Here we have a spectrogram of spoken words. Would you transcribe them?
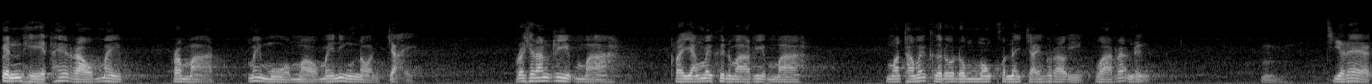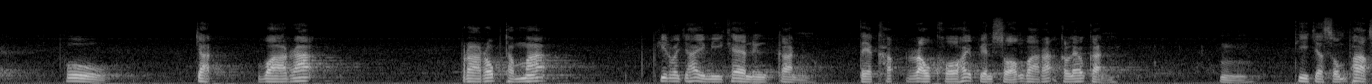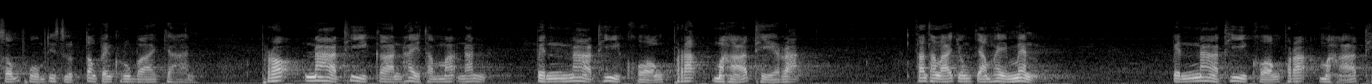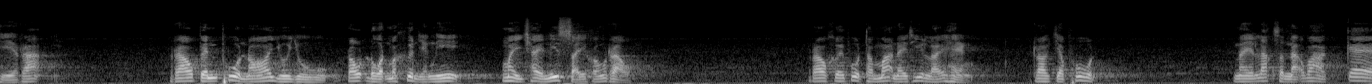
เป็นเหตุให้เราไม่ประมาทไม่มัวเมาไม่นิ่งนอนใจ เพราะฉะนั้นรีบมา ใครยังไม่ขึ้นมารีบมา มาทำให้เกิดอดมมงคลในใจของเราอีกวาระหนึ่งทีแรกผู้จัดวาระปรารบธรรมะ คิดว่าจะให้มีแค่หนึ่งกัน แต่เราขอให้เป็นสองวาระก็แล้วกันที่จะสมภาคสมภูมิที่สุดต้องเป็นครูบาอาจารย์ เพราะหน้าที่การให้ธรรมะนั้นเป็นหน้าที่ของพระมหาเถระ ท่านทั้งหลายจงจำให้แม่น เป็นหน้าที่ของพระมหาเถระ เราเป็นผู้น้อยอยู่ๆเราโดดมาขึ้นอย่างนี้ไม่ใช่นิสัยของเรา เราเคยพูดธรรมะในที่หลายแห่ง เราจะพูดในลักษณะว่าแก้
